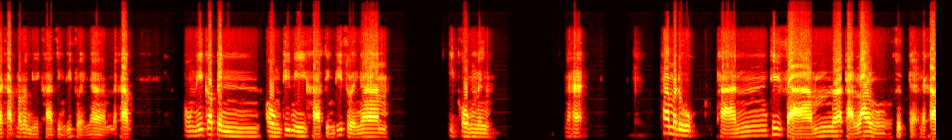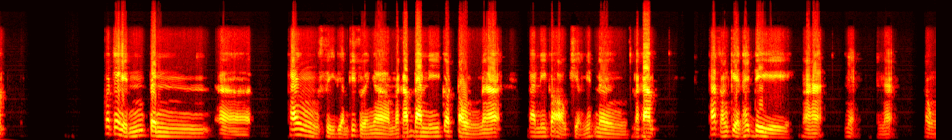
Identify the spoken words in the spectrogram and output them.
นะครับ แล้วก็มีขาสิ่งที่สวยงามนะครับ องค์นี้ก็เป็นองค์ที่มีขาสิ่งที่สวยงามอีกองค์หนึ่งนะฮะถ้ามาดูฐานที่สามนะฐานล่างสุดเนี่ยนะครับ ก็จะเห็นเป็นแท่งสี่เหลี่ยมที่สวยงามนะครับ ด้านนี้ก็ตรงนะฮะ ด้านนี้ก็ออกเฉียงนิดนึงนะครับ ถ้าสังเกตให้ดีนะฮะเนี่ยนะตรง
